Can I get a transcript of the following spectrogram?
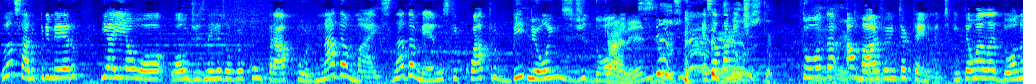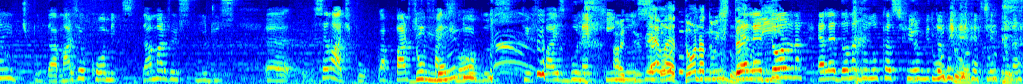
lançaram o primeiro e aí a Wa- Walt Disney resolveu comprar por nada mais, nada menos que 4 bilhões de dólares. Justo. Exatamente Justo. toda Muito a bom. Marvel Entertainment. Então ela é dona, tipo, da Marvel Comics, da Marvel Studios, é, sei lá, tipo, a parte Do que faz mundo. jogos, que faz bonequinhos. Disney Ela é dona do. Stan Ela é dona, ela é dona do Lucasfilm De tudo, também. tipo, tudo. né?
